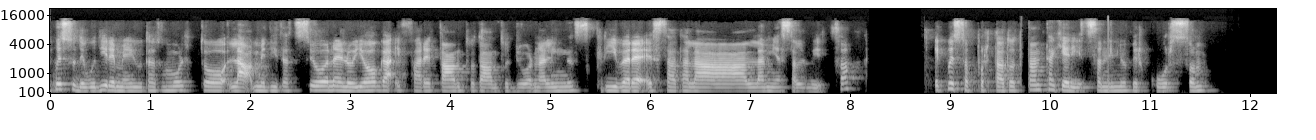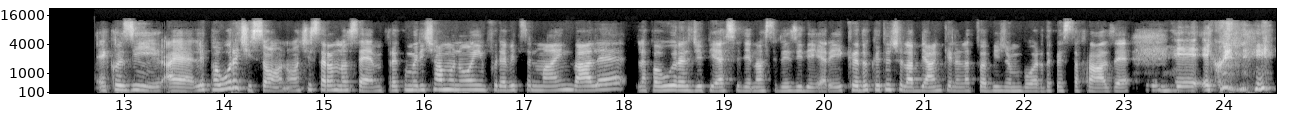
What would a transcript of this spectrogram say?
Questo devo dire mi ha aiutato molto la meditazione, lo yoga e fare tanto tanto journaling, scrivere è stata la, la mia salvezza e questo ha portato tanta chiarezza nel mio percorso. È così, eh, le paure ci sono, ci saranno sempre. Come diciamo noi in Food Habits and Mind, Vale, la paura è il GPS dei nostri desideri. Credo che tu ce l'abbia anche nella tua vision board questa frase. Mm. E, e, quindi,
